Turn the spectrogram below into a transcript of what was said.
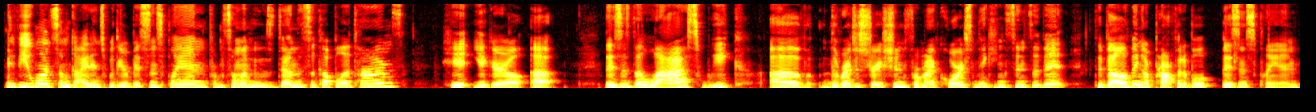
If you want some guidance with your business plan from someone who's done this a couple of times, hit your girl up. This is the last week of the registration for my course, Making Sense of It Developing a Profitable Business Plan.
